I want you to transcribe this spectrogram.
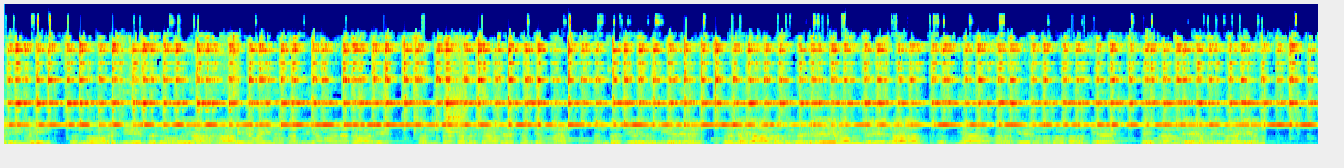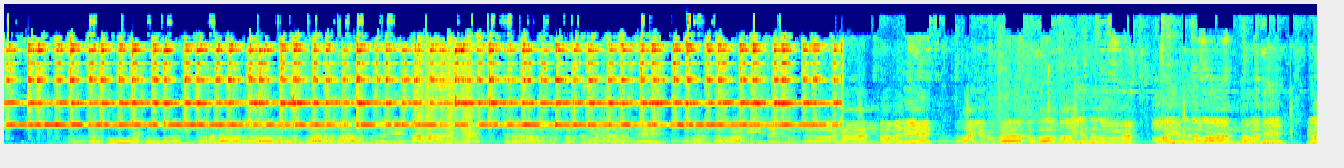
धीमहि तन्नो लक्ष्मी प्रचोदयामादेवै नन्दद्रियमानधारे सन्ततमृतामृतसत्यं महत् सन्तस्य सन्धिरः प्रजयापसुवदेवं वेदा सत्यात्महगेवमसो भवत्य मित्रं देवमेकवयम् कर्पूरगौरं करुणावतारं संसारसारं सरेन्द्रहारम् आयुर्वा अपामायतनम् आयतनवान् भवते यो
